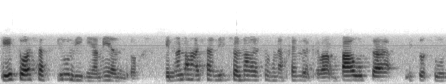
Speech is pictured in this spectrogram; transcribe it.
que esto haya sido un lineamiento que no nos hayan dicho, no, esto es una agenda que va en pausa, esto es un,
